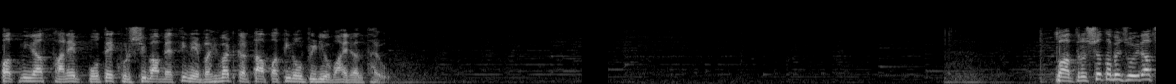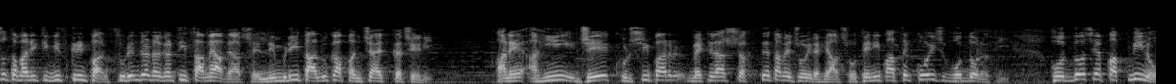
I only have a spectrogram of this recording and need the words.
પત્નીના સ્થાને પોતે ખુરશીમાં બેસીને વહીવટ કરતા પતિનો વીડિયો વાયરલ થયો. દ્રશ્ય તમે જોઈ રહ્યા છો તમારી ટીવી સ્ક્રીન પર. સુરેન્દ્રનગરથી સામે આવ્યા છે લીંબડી તાલુકા પંચાયત કચેરી. અને અહીં જે ખુરશી પર બેઠેલા શખ્સને તમે જોઈ રહ્યા છો, તેની પાસે કોઈ જ હોદ્દો નથી. હોદ્દો છે પત્નીનો,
